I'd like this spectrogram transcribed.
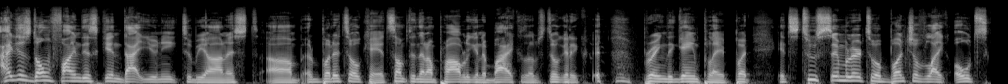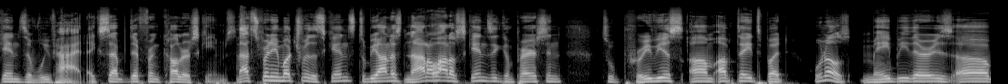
I just don't find this skin that unique, to be honest. Um, but it's okay. It's something that I'm probably going to buy because I'm still going to bring the gameplay. But it's too similar to a bunch of like old skins that we've had, except different color schemes. That's pretty much for the skins. To be honest, not a lot of skins in comparison to previous um, updates, but who knows? Maybe there is uh,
